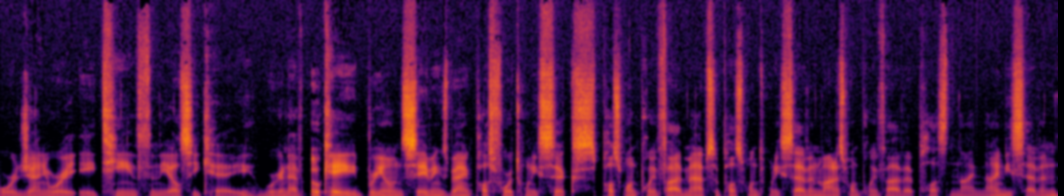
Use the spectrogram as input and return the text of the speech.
for January 18th in the LCK. We're going to have OK BRION Savings Bank plus 426, plus 1.5 maps at plus 127, minus 1.5 at plus 997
